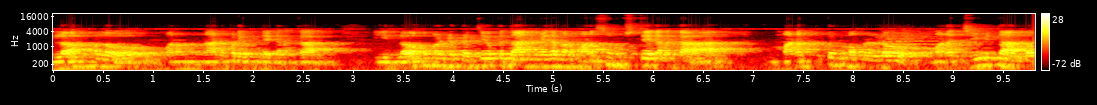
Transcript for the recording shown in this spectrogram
ఈ లోకంలో మనం నాటబడి ఉంటే కనుక ఈ లోకం అంటే ప్రతి ఒక్క దాని మీద మన మనసు ఉంచితే కనుక మన కుటుంబంలో మన జీవితాల్లో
